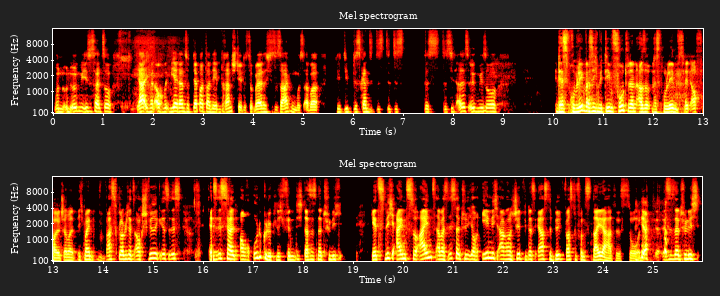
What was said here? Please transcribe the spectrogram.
Und, und irgendwie ist es halt so, ja, ich meine, auch wie er dann so deppert daneben dran steht. Es tut mir leid, dass ich das so sagen muss, aber die, die, das Ganze, das, das, das, das, das sieht alles irgendwie so. Das Problem, was ich mit dem Foto dann, also das Problem ist vielleicht auch falsch, aber ich meine, was glaube ich jetzt auch schwierig ist, ist, es ist halt auch unglücklich, finde ich, dass es natürlich jetzt nicht eins zu eins, aber es ist natürlich auch ähnlich arrangiert wie das erste Bild, was du von Snyder hattest. So, und Ja. es ist natürlich,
